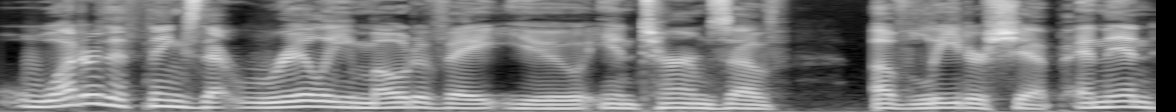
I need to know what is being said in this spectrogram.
What are the things that really motivate you in terms of of leadership? And then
